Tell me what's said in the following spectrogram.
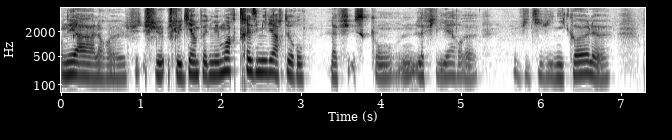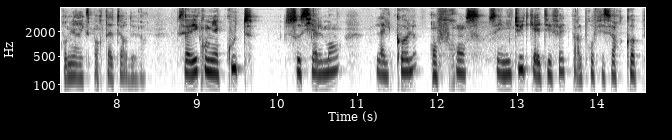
On est à, alors euh, je, le dis un peu de mémoire, 13 milliards d'euros la, filière euh, vitivinicole, euh, premier exportateur de vin. Vous savez combien coûte socialement l'alcool en France? C'est une étude qui a été faite par le professeur Kopp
